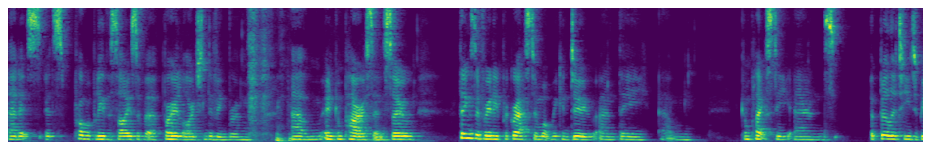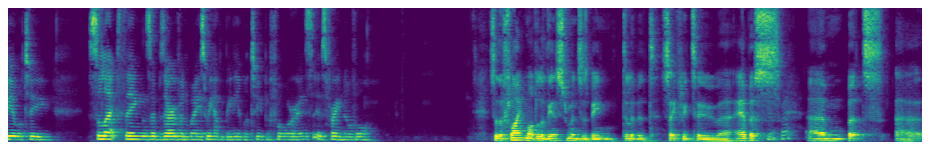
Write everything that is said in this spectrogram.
and it's it's probably the size of a very large living room um, in comparison. So things have really progressed in what we can do, and the um, complexity and ability to be able to select things, observe in ways we haven't been able to before is is very novel. So the flight model of the instrument has been delivered safely to uh, Airbus, right. um, but uh,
